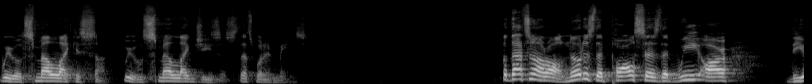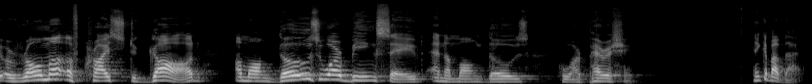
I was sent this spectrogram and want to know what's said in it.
We will smell like His Son. We will smell like Jesus. That's what it means. But that's not all. Notice that Paul says that we are the aroma of Christ to God among those who are being saved and among those who are perishing. Think about that.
